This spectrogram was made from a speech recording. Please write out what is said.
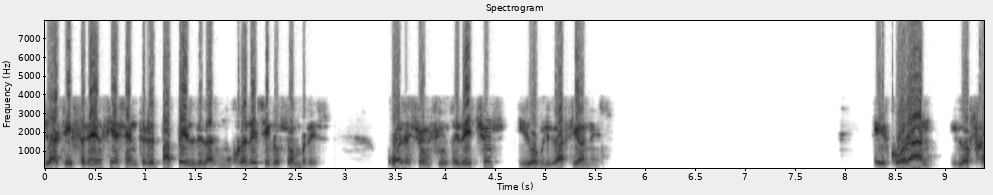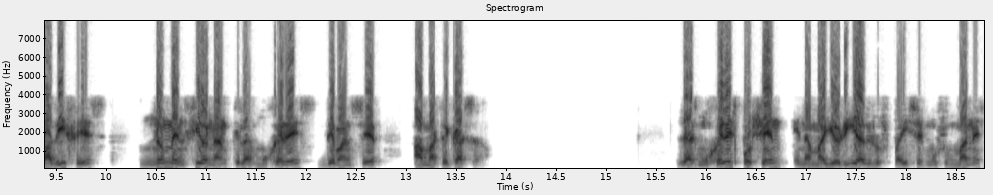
las diferencias entre el papel de las mujeres y los hombres, cuáles son sus derechos y obligaciones. El Corán y los hadices no mencionan que las mujeres deban ser amas de casa. Las mujeres poseen en la mayoría de los países musulmanes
